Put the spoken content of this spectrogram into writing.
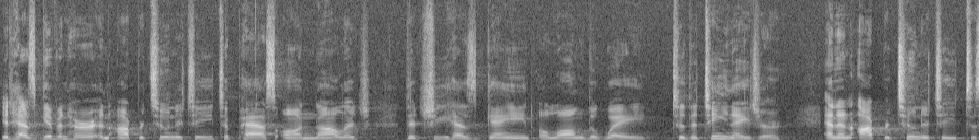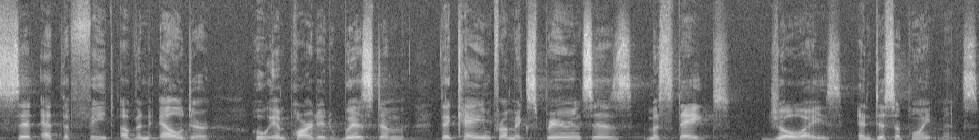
It has given her an opportunity to pass on knowledge that she has gained along the way to the teenager and an opportunity to sit at the feet of an elder who imparted wisdom that came from experiences, mistakes, joys, and disappointments.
